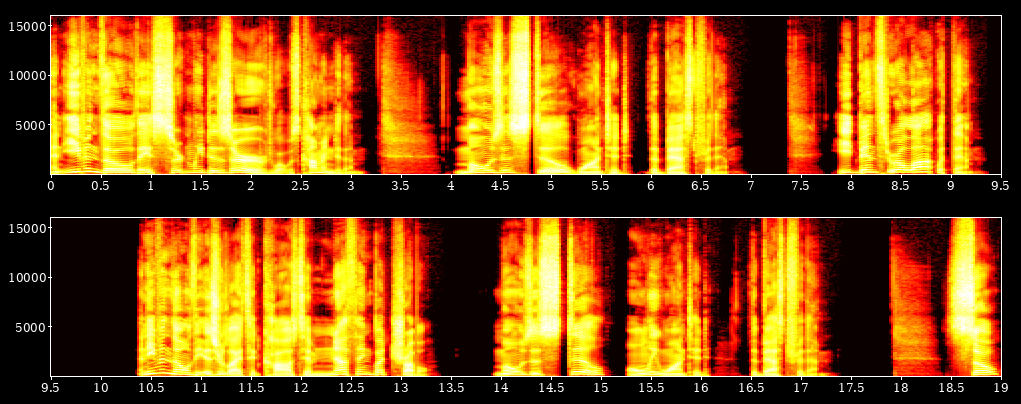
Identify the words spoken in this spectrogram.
and even though they certainly deserved what was coming to them, Moses still wanted the best for them. He'd been through a lot with them. And even though the Israelites had caused him nothing but trouble, Moses still only wanted the best for them. So,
